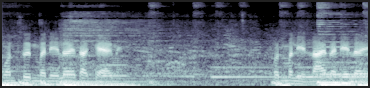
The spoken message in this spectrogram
มวนซึนมานี้เลยตาแขกนี่คนมาเหลินลายไปนี้เลย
